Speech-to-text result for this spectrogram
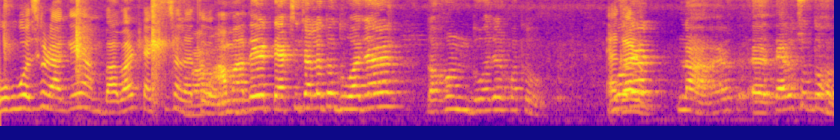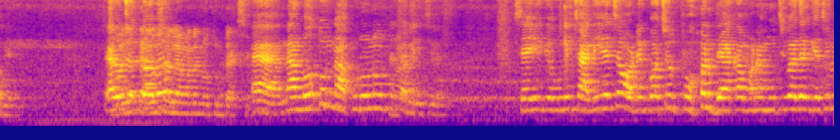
বহু বছর আগে বাবার ট্যাক্সি চালাতো। আমাদের ট্যাক্সি চালাতো দু হাজার তখন দু হাজার কত? এগারো। না তেরো চোদ্দ হবে। তেরো চোদ্দ হ্যাঁ না নতুন না পুরোনো চালিয়েছে। সেই উনি চালিয়েছে অনেক বছর পর দেখা মানে মুচিবাজার গেছিল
